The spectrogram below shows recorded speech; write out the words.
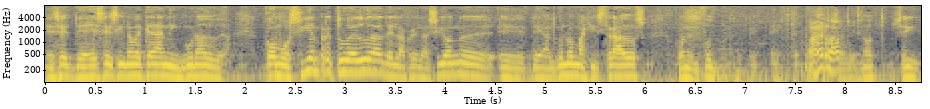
Ese, de ese sí no me queda ninguna duda. Como siempre tuve dudas de la relación eh, eh, de algunos magistrados con el fútbol. Hace rato. No, sí,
